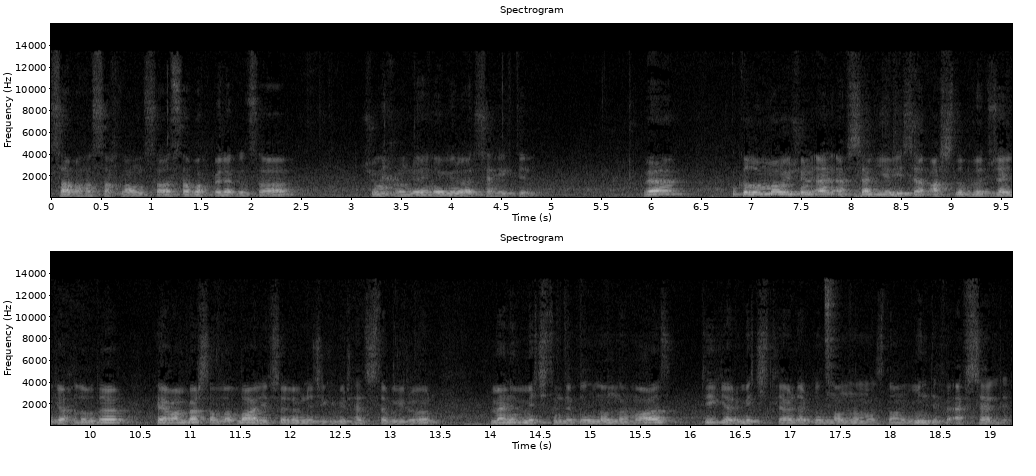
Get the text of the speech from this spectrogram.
sabaha saxlanılsa, sabah belə qılsa, cümhurun rəyinə görə səhihdir. Və bu qılınmaq üçün ən əfsəl yer isə açlıq və düzəngahlıqdır. Peyğəmbər sallallahu aleyhi ve sellem necə ki bir hədisdə buyurur, mənim meçidimdə qılınan namaz digər meçidlərdə qılınan namazdan min dəfə əfsəldir.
